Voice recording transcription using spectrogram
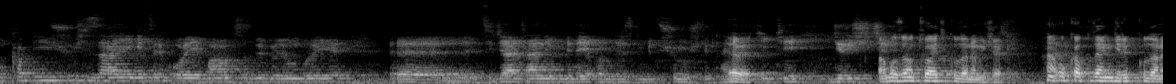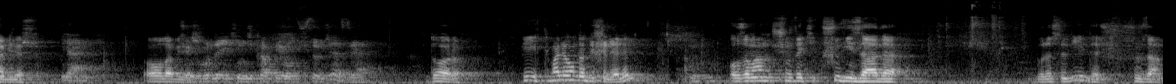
bu kapıyı şu hizaya getirip orayı bağımsız bir bölüm burayı e, ticarethane gibi de yapabiliriz gibi düşünmüştük. Hani Evet. iki giriş için. Ama o zaman tuvaleti kullanamayacak. Ha o kapıdan girip kullanabilir. yani O olabilir. çünkü burada ikinci kapıyı oluşturacağız ya. Doğru. Bir ihtimal onu da düşünelim. O zaman şuradaki şu hizada burası değil de şuradan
